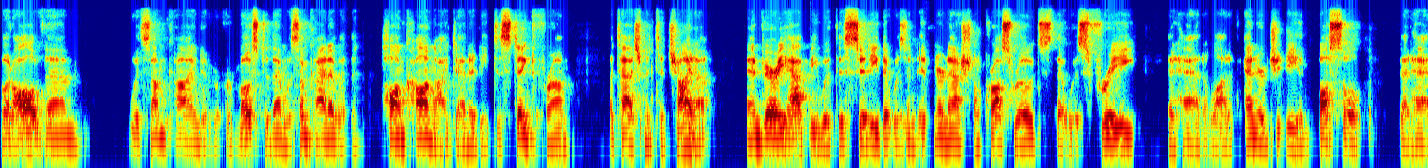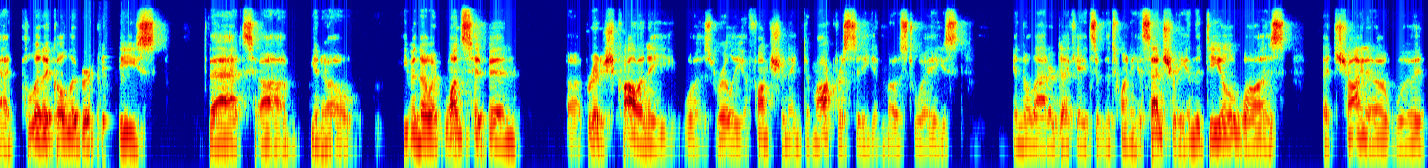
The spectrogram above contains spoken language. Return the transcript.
but all of them with some kind of, or most of them with some kind of a Hong Kong identity distinct from attachment to China, and very happy with this city that was an international crossroads, that was free, that had a lot of energy and bustle, that had political liberties, that, um, you know, even though it once had been a British colony, was really a functioning democracy in most ways in the latter decades of the 20th century. And the deal was that China would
